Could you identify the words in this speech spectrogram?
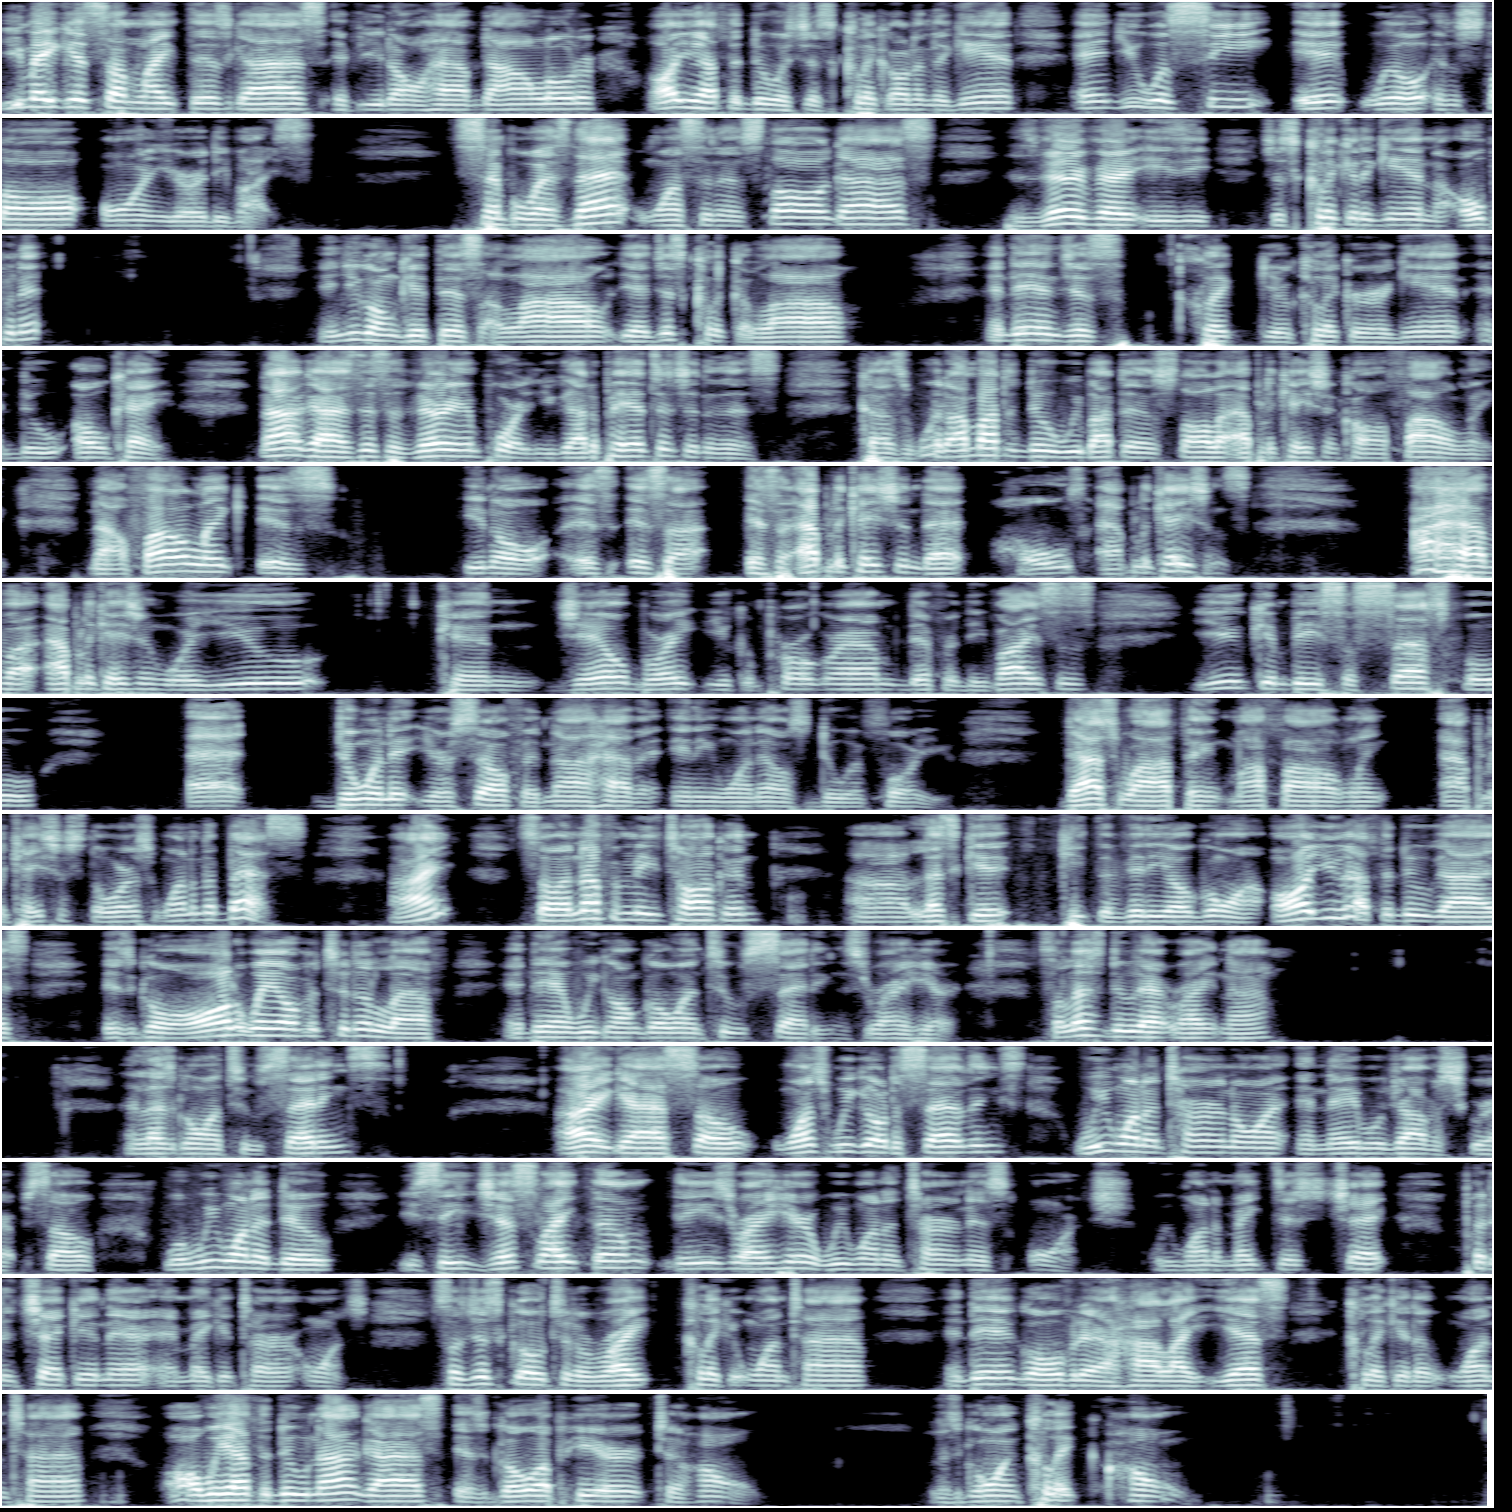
You may get something like this, guys, if you don't have downloader. All you have to do is just click on it again, and you will see it will install on your device. Simple as that. Once it installed, guys, it's very, very easy. Just click it again to open it. And you're going to get this allow. Yeah, just click allow. And then just click your clicker again and do OK. Now, guys, this is very important. You got to pay attention to this because what I'm about to do, we're about to install an application called FileLink. Now, FileLink is, you know, it's it's a it's an application that holds applications. I have an application where you can jailbreak, you can program different devices, you can be successful at doing it yourself and not having anyone else do it for you. That's why I think my FileLink application store is one of the best. All right. So enough of me talking. Uh, let's get keep the video going. All you have to do, guys, is go all the way over to the left, and then we're gonna go into settings right here. So let's do that right now. And let's go into settings. All right, guys. So once we go to settings, we want to turn on enable JavaScript. So what we want to do, you see, just like them, these right here, we want to turn this orange. We want to make this check put a check in there and make it turn orange. So just go to the right, click it one time, and then go over there and highlight yes, click it at one time. All we have to do now, guys, is go up here to home. Let's go and click home.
